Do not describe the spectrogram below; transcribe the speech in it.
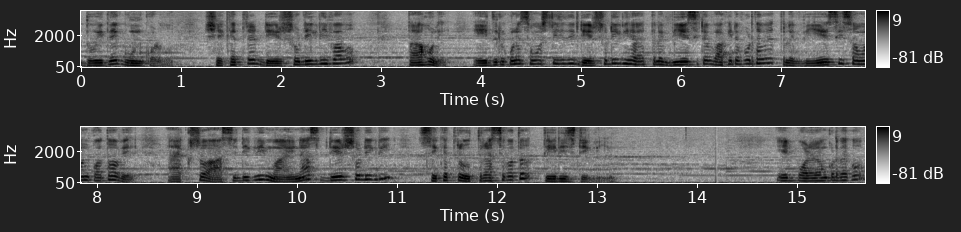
দুই দিয়ে গুণ করব। সেক্ষেত্রে দেড়শো ডিগ্রি পাবো। তাহলে এই দুটো সমষ্টি যদি দেড়শো ডিগ্রি হয়, তাহলে বিএসিটা বাকিটা পড়তে হবে, তাহলে বিএসি সমান কত হবে? একশো আশি ডিগ্রি মাইনাস দেড়শো ডিগ্রি, সেক্ষেত্রে উত্তর আসছে কত? তিরিশ ডিগ্রি। এর পরের অঙ্কটা দেখো।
